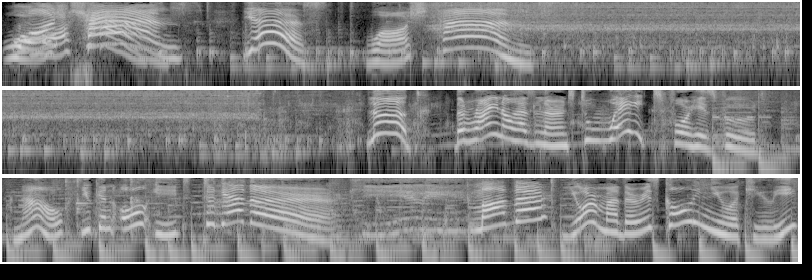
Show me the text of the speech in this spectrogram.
Wash hands! Yes, wash hands. Look, the rhino has learned to wait for his food. Now you can all eat together. Mother? Your mother is calling you, Akili.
